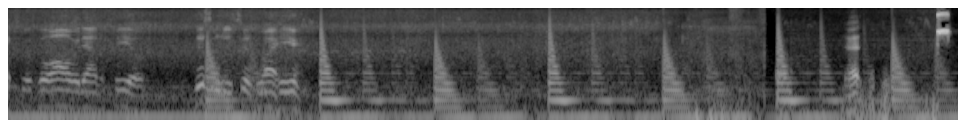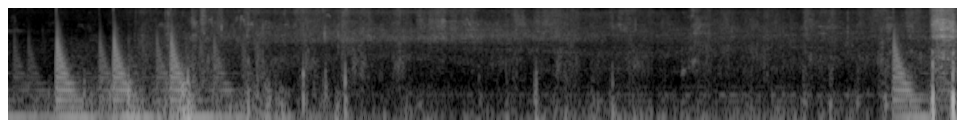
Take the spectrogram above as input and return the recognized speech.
X will go all the way down the field. This one is just right here. That. That.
